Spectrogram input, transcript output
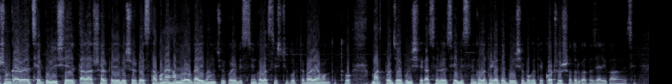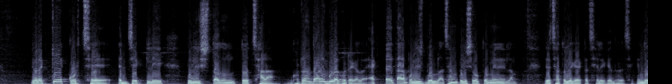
আশঙ্কা রয়েছে পুলিশের তারা সরকারি বেসরকারি স্থাপনায় হামলা ও গাড়ি ভাঙচুর করে বিশৃঙ্খলা সৃষ্টি করতে পারে এমন তথ্য মাঠ পর্যায়ে পুলিশের কাছে রয়েছে। এই বিশৃঙ্খলা ঠেকাতে পুলিশের পক্ষ থেকে কঠোর সতর্কতা জারি করা হয়েছে। এগুলো কে করছে? এক্স্যাক্টলি পুলিশ তদন্ত ছাড়া ঘটনা তো অনেকগুলো ঘটে গেল। একটাই তারা পুলিশ বলল আচ্ছা আমি পুলিশের বক্তব্য মেনে নিলাম যে ছাত্রলীগের একটা ছেলেকে ধরেছে। কিন্তু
